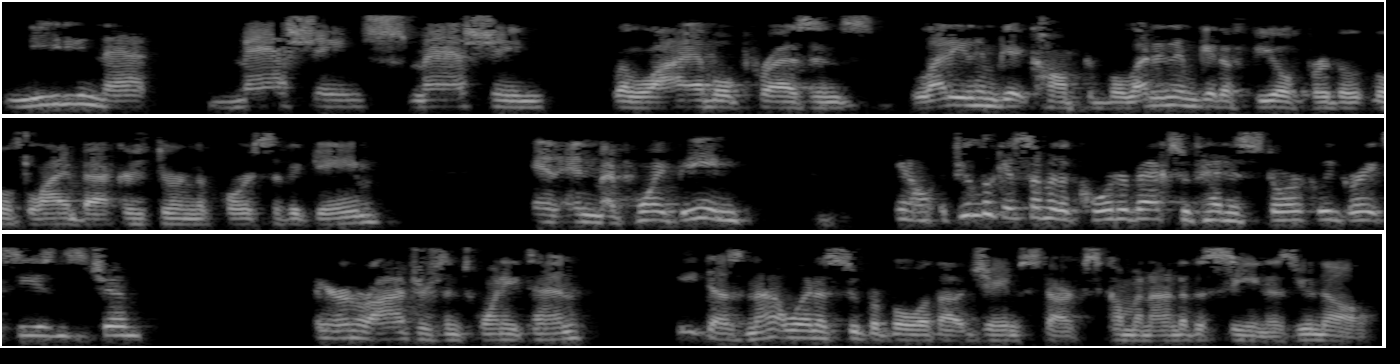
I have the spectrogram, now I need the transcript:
needing that mashing, smashing, reliable presence, letting him get comfortable, letting him get a feel for the, those linebackers during the course of a game. And, and my point being, you know, if you look at some of the quarterbacks who've had historically great seasons, Jim, Aaron Rodgers in 2010, he does not win a Super Bowl without James Starks coming onto the scene, as you know.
